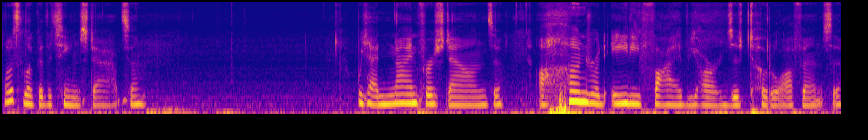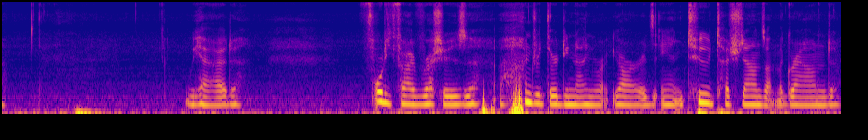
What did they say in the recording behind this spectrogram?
Let's look at the team stats. We had nine first downs, 185 yards of total offense. We had 45 rushes, 139 yards, and two touchdowns on the ground.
